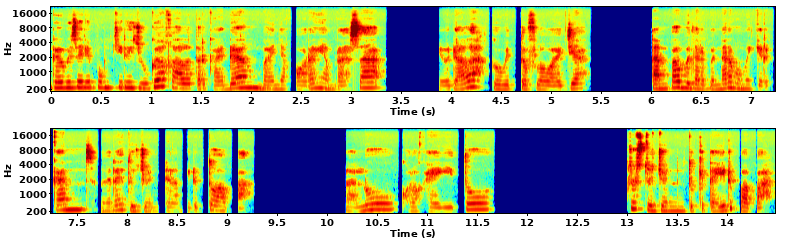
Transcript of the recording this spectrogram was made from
Gak bisa dipungkiri juga kalau terkadang banyak orang yang merasa, ya udahlah go with the flow aja, tanpa benar-benar memikirkan sebenarnya tujuan dalam hidup itu apa. Lalu, kalau kayak gitu, terus tujuan untuk kita hidup apa?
